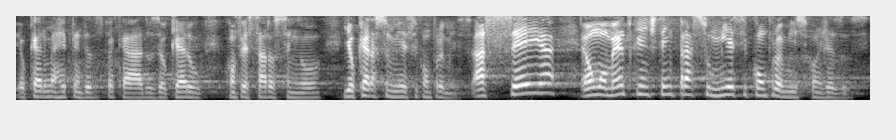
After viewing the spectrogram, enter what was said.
Eu quero me arrepender dos pecados, eu quero confessar ao Senhor e eu quero assumir esse compromisso. A ceia é um momento que a gente tem para assumir esse compromisso com Jesus.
